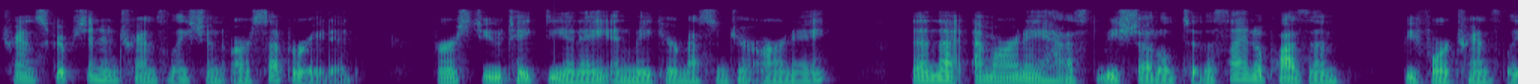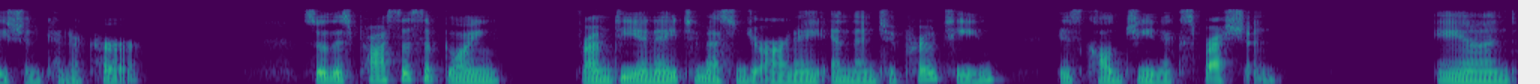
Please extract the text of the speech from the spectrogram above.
transcription and translation are separated. First, you take DNA and make your messenger RNA. Then that mRNA has to be shuttled to the cytoplasm before translation can occur. So this process of going from DNA to messenger RNA and then to protein is called gene expression. And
